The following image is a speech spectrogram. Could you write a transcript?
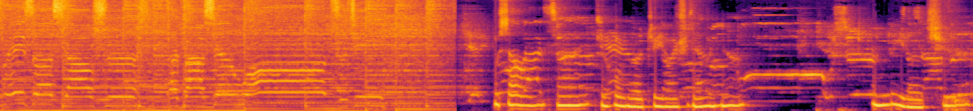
褪色消失，才发现我自己。我想在最后的这一段时间里面，用力的去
